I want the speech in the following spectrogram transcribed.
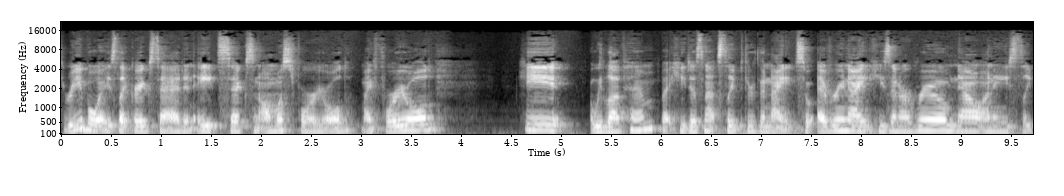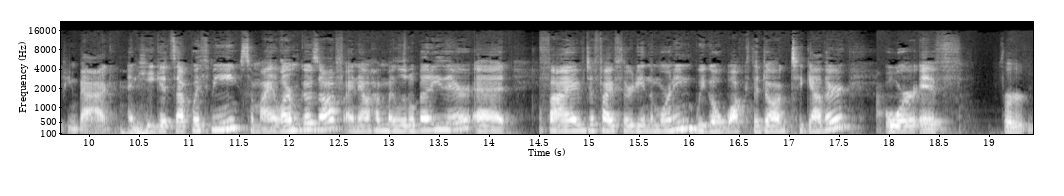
three boys, like Greg said, an eight, six, and almost four year old. My four year old he we love him but he does not sleep through the night. So every night he's in our room now on a sleeping bag. And he gets up with me. So my alarm goes off. I now have my little buddy there at 5 to 5.30 in the morning. We go walk the dog together. Or if for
